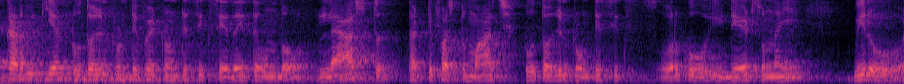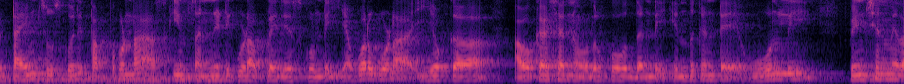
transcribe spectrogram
academic year two thousand twenty five twenty six ఏదైతే ఉందో last thirty first March two thousand twenty six వరకు ఈ డేట్స్ ఉన్నాయి. మీరు టైం చూసుకొని తప్పకుండా ఆ స్కీమ్స్ అన్నిటికి కూడా అప్లై చేసుకోండి. ఎవరు కూడా ఈ యొక్క అవకాశాన్ని వదులుకోవద్దండి. ఎందుకంటే ఓన్లీ పెన్షన్ మీద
